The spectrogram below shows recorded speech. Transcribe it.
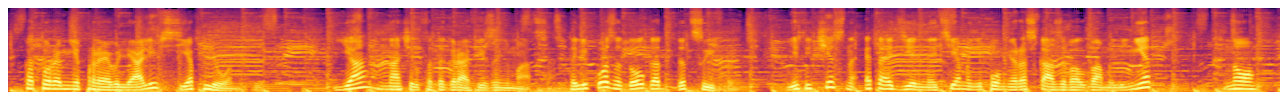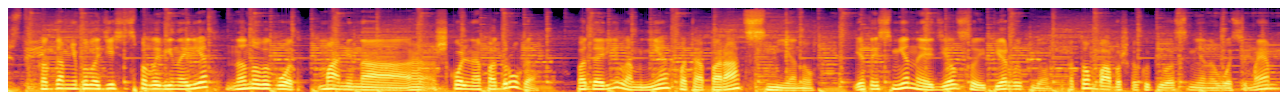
в которой мне проявляли все пленки. Я начал фотографией заниматься далеко задолго до цифры. Если честно, это отдельная тема, не помню, рассказывал вам или нет, но когда мне было 10 с половиной лет, на Новый год мамина школьная подруга подарила мне фотоаппарат смену. И этой сменой я делал свои первые пленки. Потом бабушка купила смену 8М.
